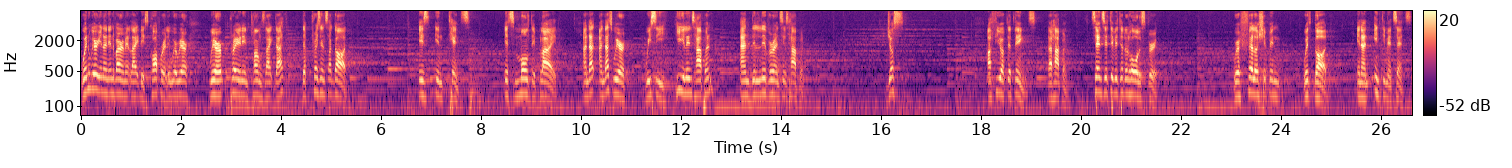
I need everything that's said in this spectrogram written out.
When we're in an environment like this, corporately, where we're, we're praying in tongues like that, the presence of God is intense. It's multiplied. And, that, and that's where we see healings happen and deliverances happen. Just a few of the things that happen sensitivity to the Holy Spirit. We're fellowshipping with God in an intimate sense.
